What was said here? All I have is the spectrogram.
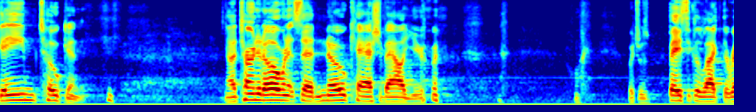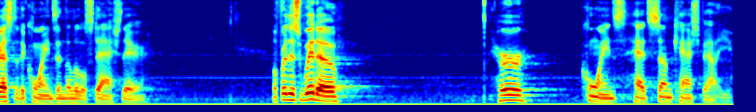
Game token. I turned it over and it said no cash value. Which was basically like the rest of the coins in the little stash there. Well, for this widow, her coins had some cash value,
